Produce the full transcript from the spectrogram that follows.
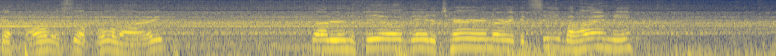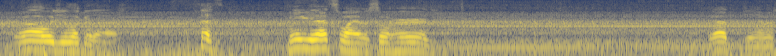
kept going. It was still pulling all right. Got her in the field, made a turn where I could see behind me. Well, would you look at that? Maybe that's why it was so hard. God damn it.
